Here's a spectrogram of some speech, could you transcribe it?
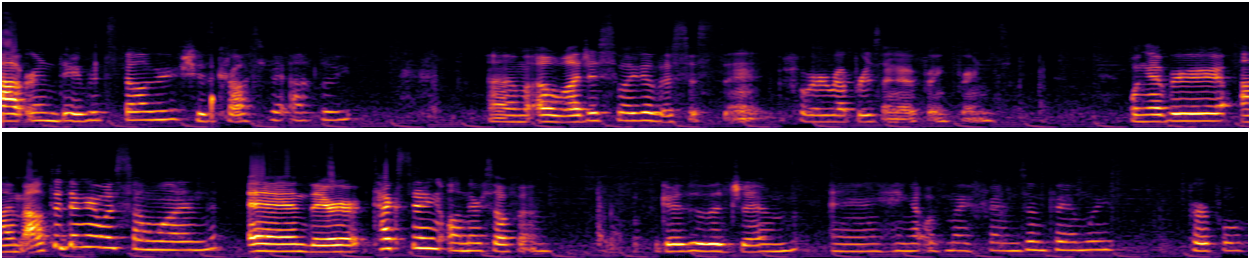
Catherine Davidsdottir. She's a CrossFit athlete. I'm a legislative assistant for Representative Frank Burns. Whenever I'm out to dinner with someone and they're texting on their cell phone, go to the gym and hang out with my friends and family. Purple.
